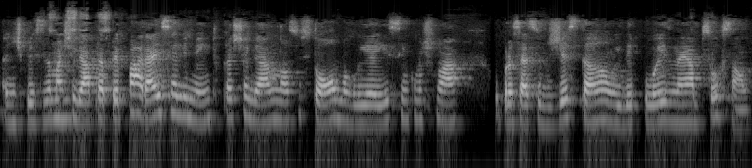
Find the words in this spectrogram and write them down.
A gente precisa mastigar para preparar esse alimento para chegar no nosso estômago e aí sim continuar o processo de digestão e depois né, a absorção.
